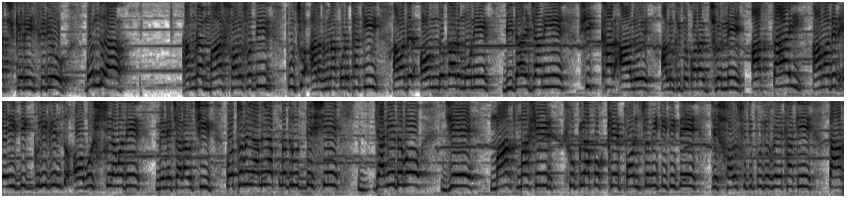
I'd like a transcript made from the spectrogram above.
আজকের এই ভিডিও বন্ধুরা আমরা মা সরস্বতীর পুজো আরাধনা করে থাকি। আমাদের অন্ধকার মনের বিদায় জানিয়ে শিক্ষার আলোয় আলোকিত করার জন্যে। আর তাই আমাদের এই দিকগুলি কিন্তু অবশ্যই আমাদের মেনে চলা উচিত। প্রথমেই আমি আপনাদের উদ্দেশ্যে জানিয়ে দেব যে মাঘ মাসের শুক্লাপক্ষের পঞ্চমী তিথিতে যে সরস্বতী পুজো হয়ে থাকে, তার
